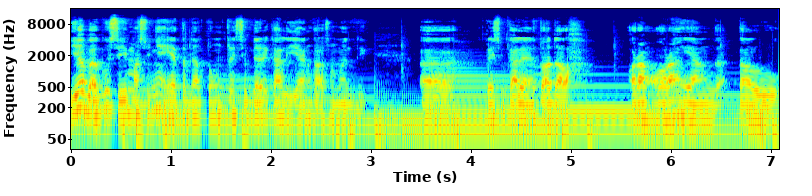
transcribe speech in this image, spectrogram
ya bagus sih maksudnya ya tergantung prinsip dari kalian. Kalau sama di uh, prinsip kalian itu adalah orang-orang yang nggak terlalu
